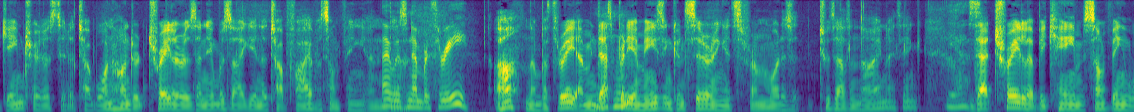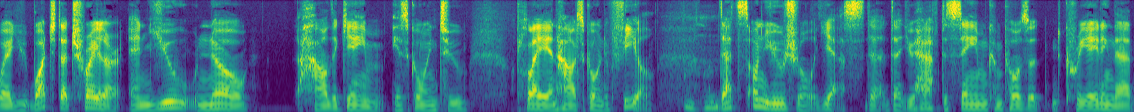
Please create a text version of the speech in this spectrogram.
Game Trailers did a top 100 trailers, and it was like in the top five or something. And That was uh, number three. ah number three. I mean, that's Mm-hmm. pretty amazing considering it's from what is it, 2009, I think. Yes. That trailer became something where you watch that trailer and you know how the game is going to play and how it's going to feel. That's unusual, yes, that, that you have the same composer creating that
